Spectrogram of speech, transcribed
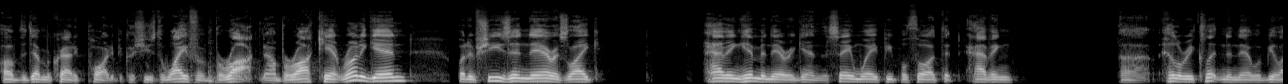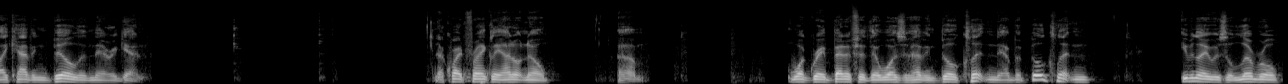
of the Democratic Party because she's the wife of Barack. Now, Barack can't run again, but if she's in there, it's like having him in there again, the same way people thought that having uh, Hillary Clinton in there would be like having Bill in there again. Now, quite frankly, I don't know um, what great benefit there was of having Bill Clinton there, but Bill Clinton, even though he was a liberal,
